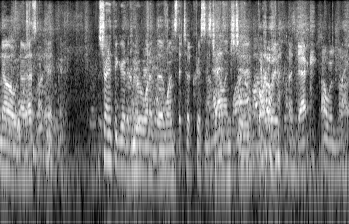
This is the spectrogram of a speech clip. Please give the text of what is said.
No, no, that's not it. I was trying to figure out if you were one of the ones that took Chris's challenge to borrow a, a deck. I would not.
